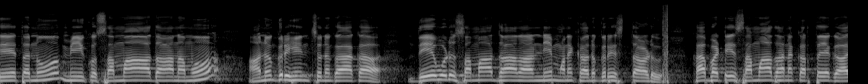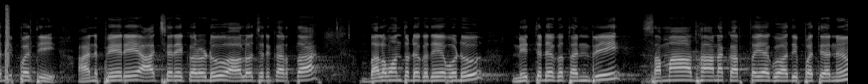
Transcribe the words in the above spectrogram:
చేతను మీకు సమాధానము అనుగ్రహించునుగాక దేవుడు సమాధానాన్ని మనకు అనుగ్రహిస్తాడు. కాబట్టి సమాధానకర్తయ్యకు అధిపతి ఆయన పేరే ఆశ్చర్యకరుడు ఆలోచనకర్త బలవంతుడకు దేవుడు నిత్యుడకు తండ్రి సమాధానకర్తయ్యకు అధిపతి అని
